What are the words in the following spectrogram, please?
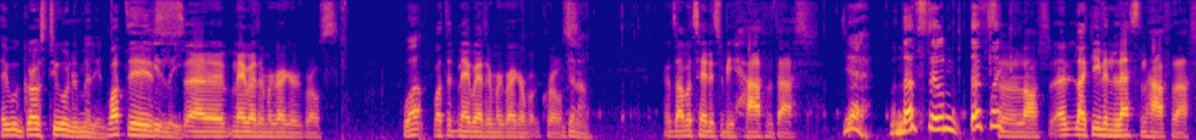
It would gross 200 million. What did Easily. uh, Mayweather McGregor gross? What? What did Mayweather McGregor gross? I don't know. 'Cause I would say this would be half of that. Yeah, and that's still that's like a lot, uh, like even less than half of that.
